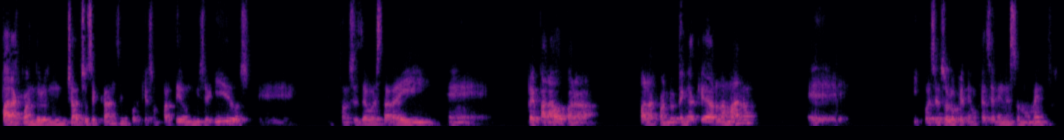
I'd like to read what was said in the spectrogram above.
para cuando los muchachos se cansen, porque son partidos muy seguidos. Eh, entonces debo estar ahí eh, preparado para, para cuando tenga que dar la mano. y pues eso es lo que tengo que hacer en estos momentos.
